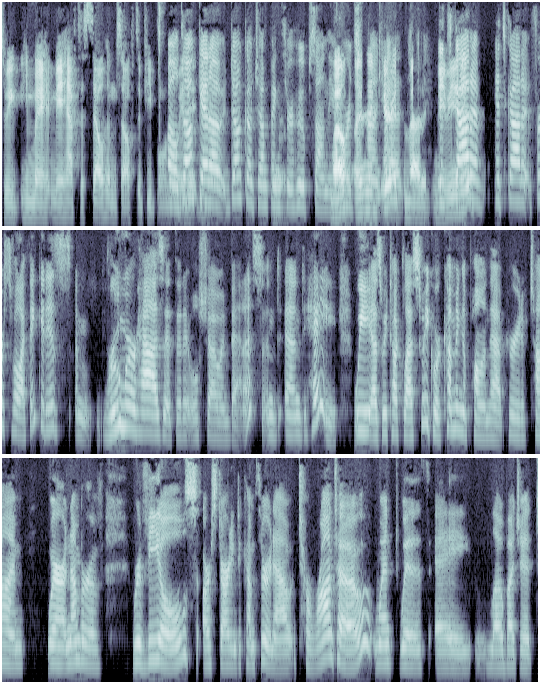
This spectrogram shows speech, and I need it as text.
So he, he may may have to sell himself to people. Well, don't get a don't go jumping Sure. through hoops on the well. awards I'm front curious yet. about it. Maybe it's it is. gotta it's gotta first of all i think it is um, rumor has it that it will show in venice and and hey we as we talked last week we're coming upon that period of time where a number of reveals are starting to come through now toronto went with a low budget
